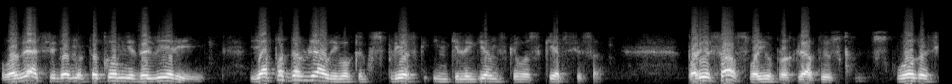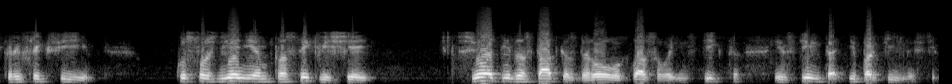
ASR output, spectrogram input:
ловя себя на таком недоверии, я подавлял его, как всплеск интеллигентского скепсиса, порисал свою проклятую склонность к рефлексии, к усложнениям простых вещей, все от недостатка здорового классового инстинкта, инстинкта и партийности.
